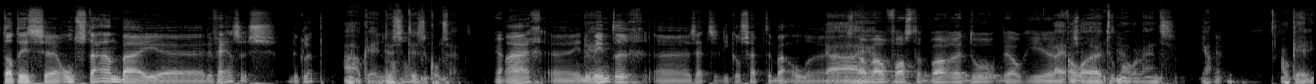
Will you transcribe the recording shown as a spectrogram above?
Dat is eh, ontstaan bij eh, de Versus, de club. Ah, oké, dus het is een concept. Ja. Maar eh, in de winter eh, zetten ze die concepten bij alle... er Ja, staan ja, wel vaste barren door België. bij alle verspreid, ja. Tomorrowlands. Ja. Ja. Oké,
